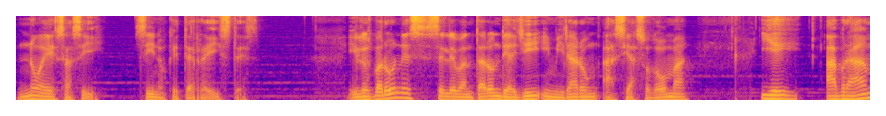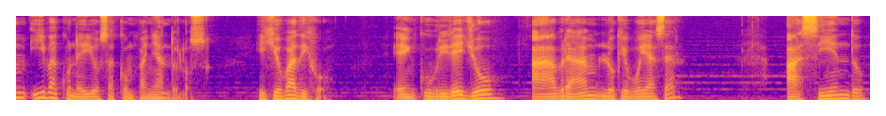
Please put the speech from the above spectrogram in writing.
no es así, sino que te reíste. Y los varones se levantaron de allí y miraron hacia Sodoma, y Abraham iba con ellos acompañándolos. Y Jehová dijo, ¿encubriré yo a Abraham lo que voy a hacer? Haciendo,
